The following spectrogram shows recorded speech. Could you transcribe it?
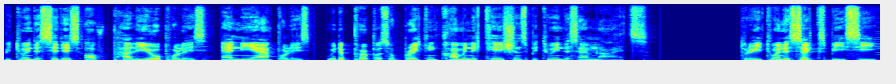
between the cities of Paleopolis and Neapolis with the purpose of breaking communications between the Samnites. 326 BC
